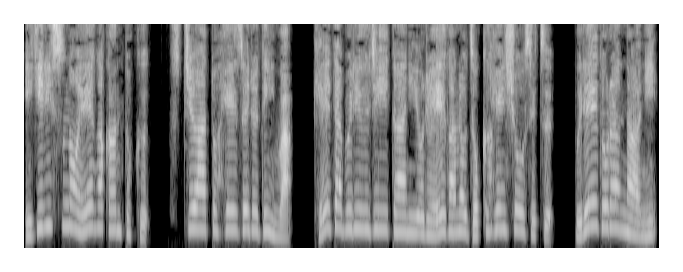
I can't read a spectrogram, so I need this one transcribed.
イギリスの映画監督、スチュアート・ヘーゼルディンは、KW ジーターによる映画の続編小説、ブレードランナーに、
